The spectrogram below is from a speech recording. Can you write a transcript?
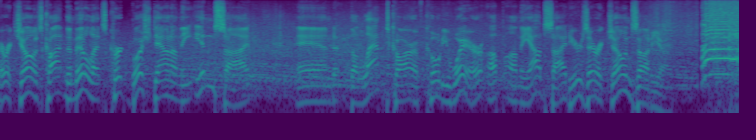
Erik Jones caught in the middle. That's Kurt Busch down on the inside. And the lapped car of Cody Ware up on the outside. Here's Erik Jones audio.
